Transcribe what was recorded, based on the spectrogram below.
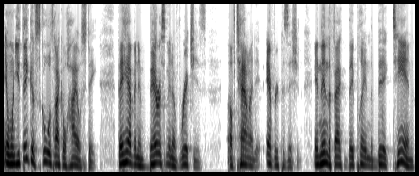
And when you think of schools like Ohio State, they have an embarrassment of riches of talent at every position. And then the fact that they play in the Big Ten,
